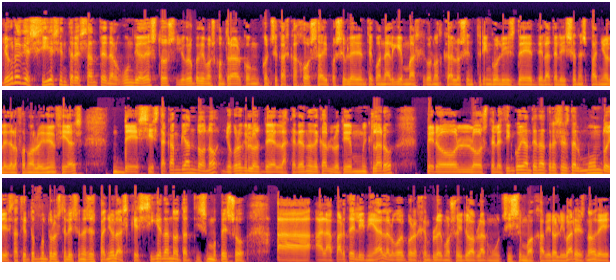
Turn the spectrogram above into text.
Yo creo que sí es interesante en algún día de estos, yo creo que podemos encontrar con, con Chicas Cajosa y posiblemente con alguien más que conozca los intríngulis de, la televisión española y de la forma de audiencias, de si está cambiando o no. Yo creo que los de las cadenas de cable lo tienen muy claro, pero los Telecinco y Antena 3 es del mundo y hasta cierto punto las televisiones españolas que siguen dando tantísimo peso a, la parte lineal, algo que por ejemplo hemos oído hablar muchísimo a Javier Olivares, ¿no? De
